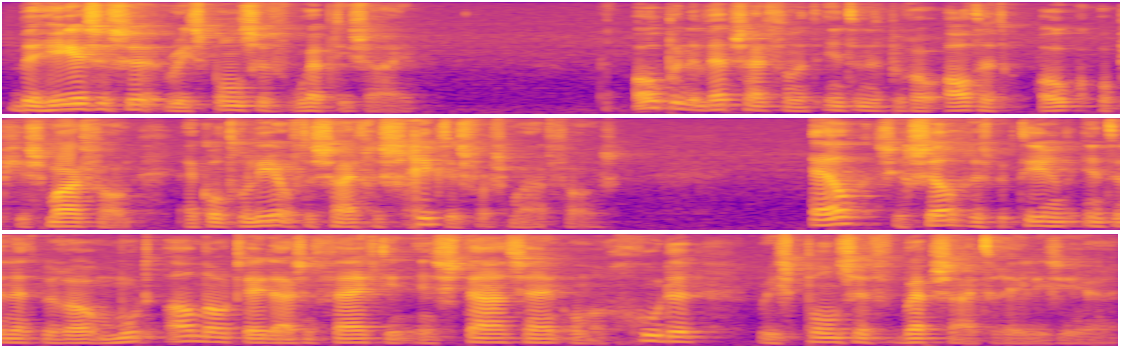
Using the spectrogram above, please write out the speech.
Beheersen ze responsive webdesign? Open de website van het internetbureau altijd ook op je smartphone en controleer of de site geschikt is voor smartphones. Elk zichzelf respecterend internetbureau moet anno 2015 in staat zijn om een goede responsive website te realiseren.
